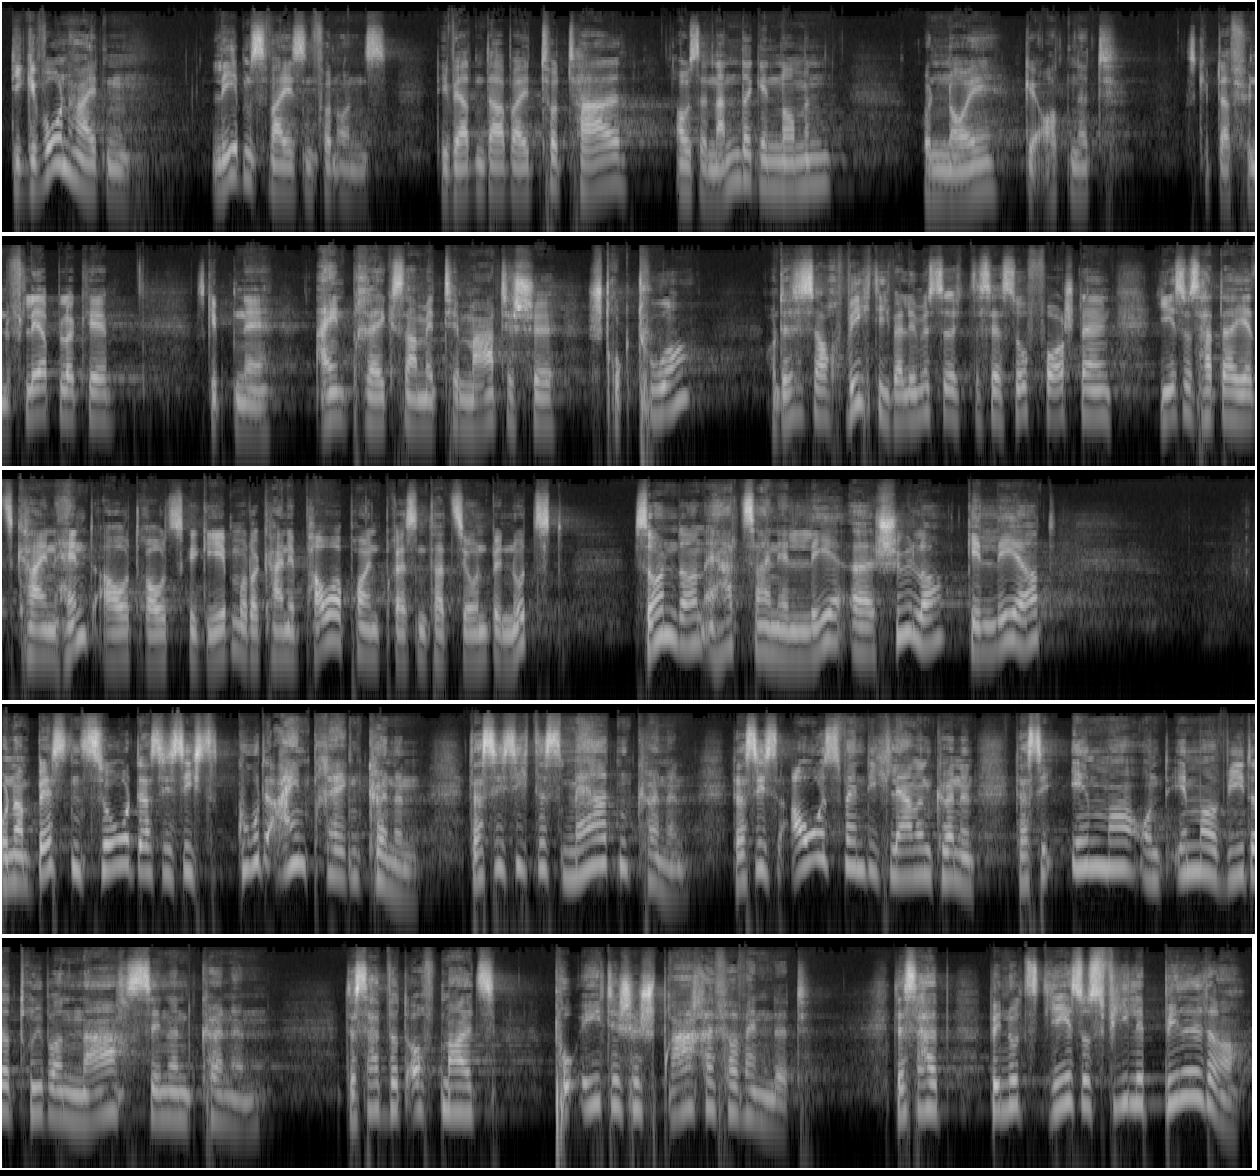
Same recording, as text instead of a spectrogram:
Die Gewohnheiten, Lebensweisen von uns, die werden dabei total auseinandergenommen und neu geordnet. Es gibt da fünf Lehrblöcke, es gibt eine einprägsame thematische Struktur. Und das ist auch wichtig, weil ihr müsst euch das ja so vorstellen, Jesus hat da jetzt kein Handout rausgegeben oder keine PowerPoint-Präsentation benutzt, sondern er hat seine Lehr äh, Schüler gelehrt und am besten so, dass sie sich gut einprägen können, dass sie sich das merken können, dass sie es auswendig lernen können, dass sie immer und immer wieder drüber nachsinnen können. Deshalb wird oftmals poetische Sprache verwendet. Deshalb benutzt Jesus viele Bilder,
